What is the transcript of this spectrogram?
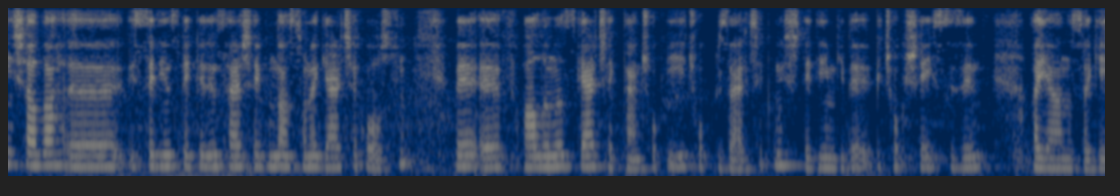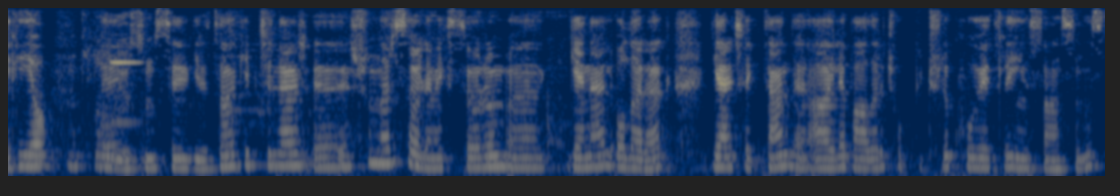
İnşallah e, istediğiniz, beklediğiniz her şey bundan sonra gerçek olsun. Ve e, falınız gerçekten çok iyi, çok güzel çıkmış. Dediğim gibi birçok şey sizin ayağınıza geliyor. Mutlu oluyorsunuz sevgili takipçiler. E, şunları söylemek istiyorum. E, genel olarak gerçekten e, aile bağları çok güçlü, kuvvetli insansınız.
